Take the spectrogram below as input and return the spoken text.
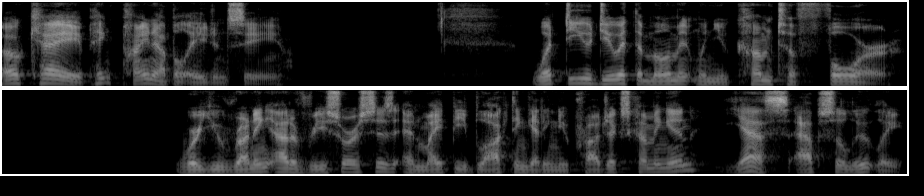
Okay, Pink Pineapple Agency. What do you do at the moment when you come to four? Were you running out of resources and might be blocked in getting new projects coming in? Yes, absolutely.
